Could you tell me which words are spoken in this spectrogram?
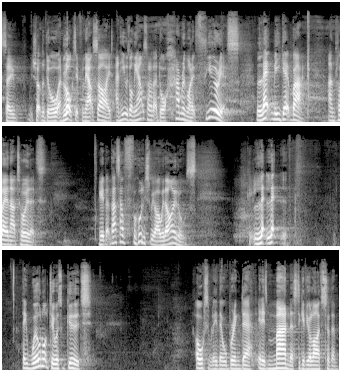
So we shut the door and locked it from the outside, and he was on the outside of that door, hammering on it, furious. Let me get back and play in that toilet. Okay, that, that's how foolish we are with idols. Okay, let, let, they will not do us good. Ultimately, they will bring death. It is madness to give your lives to them.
